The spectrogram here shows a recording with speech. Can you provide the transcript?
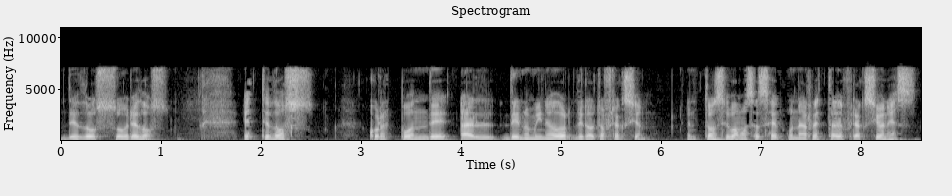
de 2 sobre 2. Este 2 corresponde al denominador de la otra fracción. Entonces vamos a hacer una resta de fracciones,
